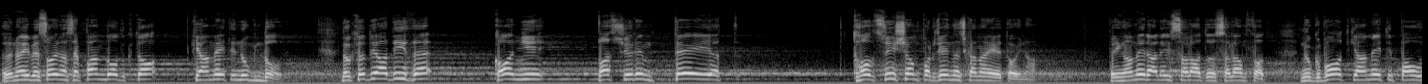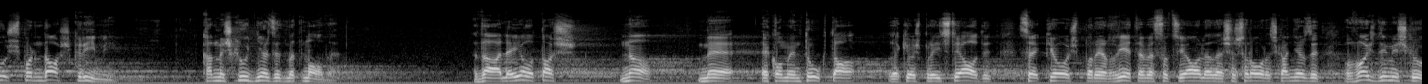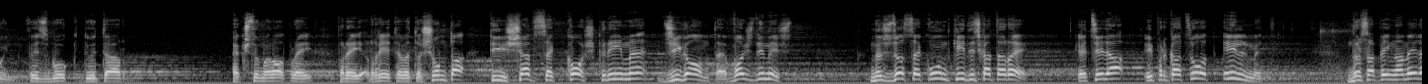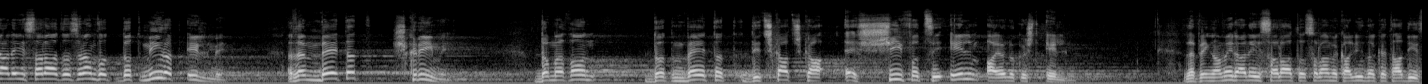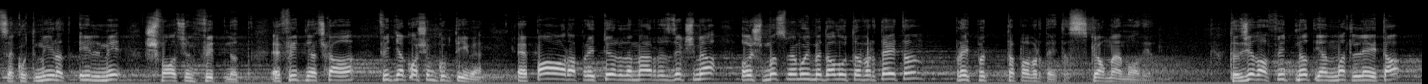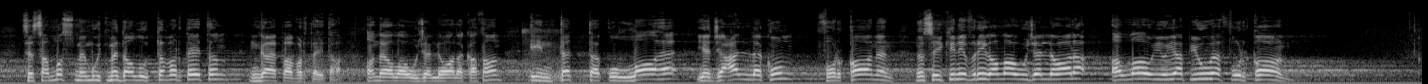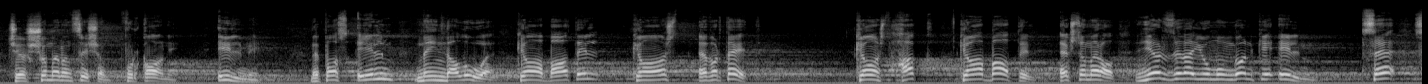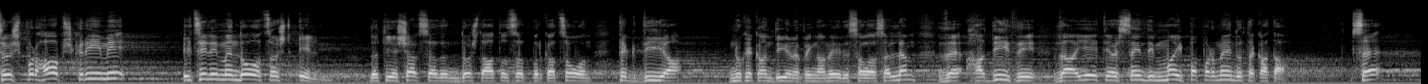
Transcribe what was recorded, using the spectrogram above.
Dhe ne i besojna se pa ndodhë këto, kiameti nuk ndodhë. Në këto dy hadithe, ka një pasqyrim tejet të hollësishëm për gjendjen çka na jetojna. Pejgamberi alayhi salatu wasalam thot, nuk bëhet kiameti pa u shpërnda shkrimi. Kanë me shkrujt njërzit me të madhe. Dhe a lejo tash na me e komentu këta dhe kjo është prej ixhtiadit se kjo është prej rrjeteve sociale dhe shoqërore çka njerëzit vazhdimisht shkruajnë Facebook, Twitter e kështu me radhë prej prej rrjeteve të shumta, ti e shef se ka shkrime gjigante vazhdimisht. Në çdo sekond ki diçka të re, e cila i përkatësohet ilmit. Ndërsa pejgamberi alayhi salatu wasallam thotë do të mirret ilmi dhe mbetet shkrimi. Domethënë, do të mbetet diçka çka e shifet si ilm, ajo nuk është ilm. Dhe pejgamberi alayhi salatu wasalam e ka lidhë në këtë hadith se ku të mirret ilmi shfaqen fitnet. E fitnja çka? Fitnja ka shumë kuptime. E para prej tyre dhe më e rrezikshmja është mos me mujt me dallu të vërtetën prej të pavërtetës. Kjo më e madhja. Të gjitha fitnet janë më të lehta se sa mos me mujt me dallu të vërtetën nga e pavërteta. Andaj Allahu xhallahu ala ka thënë: "In tattaqullaha yaj'al lakum furqanan." Nëse i keni frikë Allahun xhallahu ala, Allahu ju jap juve furqan. Që është shumë i rëndësishëm, furqani, ilmi. Me pas ilm me dallue, kjo a batil, kjo është e vërtetë. Kjo është hak, kjo a batil, e kështu me radhë. Njerëzve ju mungon ky ilm, pse se është përhap shkrimi i cili mendohet se është ilm. Dhe ti e shef se edhe ndoshta ata që sot përkatësohen tek dija, nuk e kanë dijen e pejgamberit sallallahu alajhi wasallam dhe hadithi dhe ajeti është sendi më i papërmendur tek ata. Pse?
